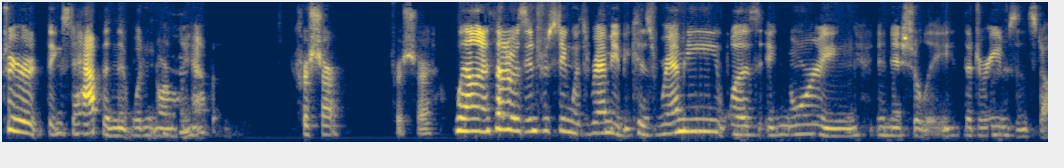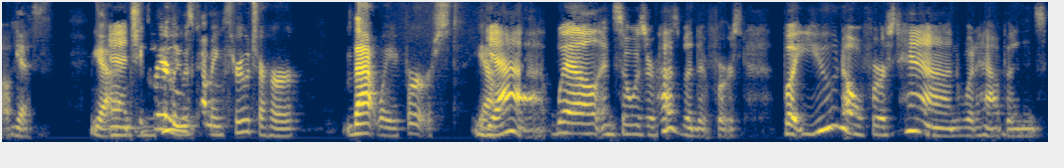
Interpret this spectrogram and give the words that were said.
trigger things to happen that wouldn't normally Mhm. happen. For sure. For sure. Well, and I thought it was interesting with Remy because Remy was ignoring initially the dreams and stuff. Yes. Yeah. And, she clearly was coming through to her that way first. Yeah. Yeah. Well, and so was her husband at first. But you know firsthand what happens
